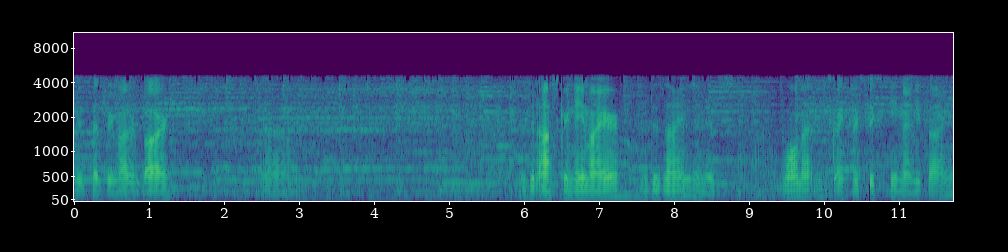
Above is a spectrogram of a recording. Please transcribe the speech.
mid-century modern bar. Um, it's an Oscar Niemeyer designed, and it's walnut. It's going for $16.95.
